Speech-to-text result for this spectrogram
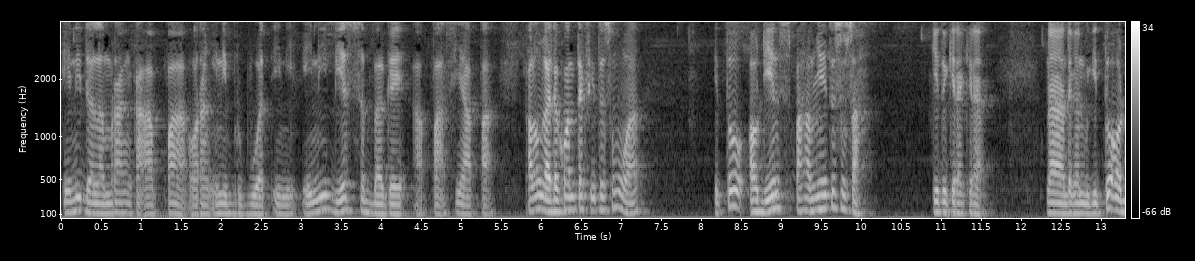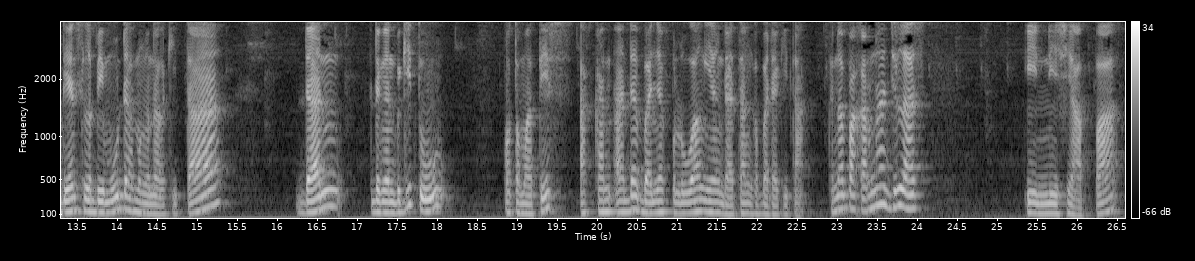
ini dalam rangka apa orang ini berbuat ini. Ini dia sebagai apa siapa. Kalau nggak ada konteks itu semua itu audiens pahamnya itu susah. Gitu kira-kira. Nah dengan begitu audiens lebih mudah mengenal kita dan dengan begitu otomatis akan ada banyak peluang yang datang kepada kita. Kenapa? Karena jelas ini siapa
